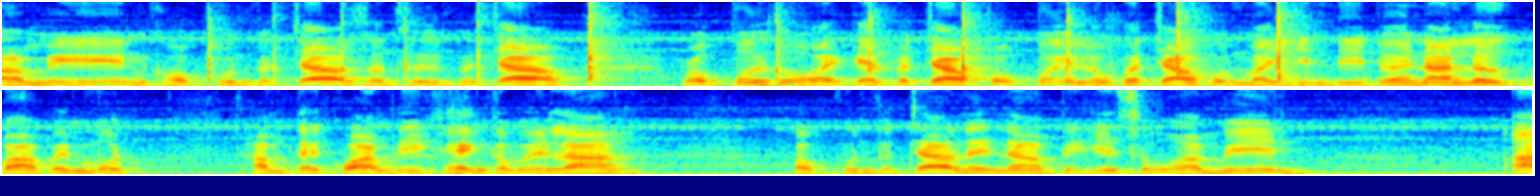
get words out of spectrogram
อาเมน ขอบคุณพระเจ้าสรรเสริญพระเจ้า ปรบมือถวายแก่พระเจ้า ปรบมือลูกพระเจ้าคนใหม่ยินดีด้วยน่าเลิกบาปให้หมดทำแต่ความดีแข่งกับเวลา ขอบคุณพระเจ้าในนามพระเยซูอาเมนอ่า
